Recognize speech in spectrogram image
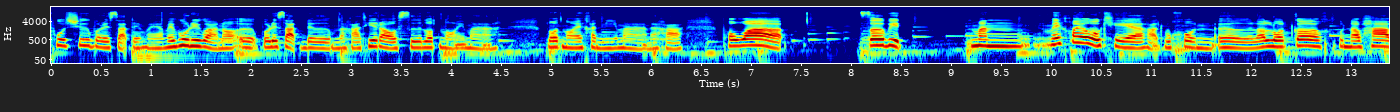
พูดชื่อบริษัทได้ไหมไม่พูดดีกว่าเนาะเออบริษัทเดิมนะคะ ที่เราซื้อรถน้อยมา รถน้อยคันนี้มานะคะ เพราะว่าเซอร์วิส มันไม่ค่อยโอเคอะค่ะ ทุกคน เออ แล้วรถก็คุณภาพ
